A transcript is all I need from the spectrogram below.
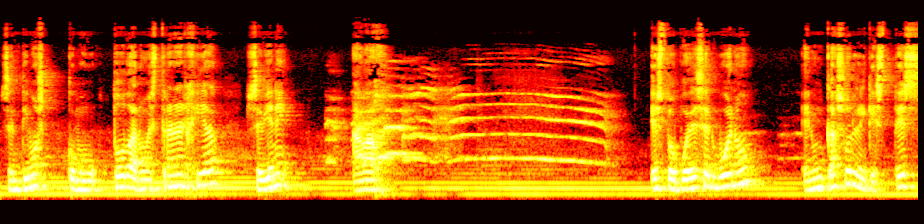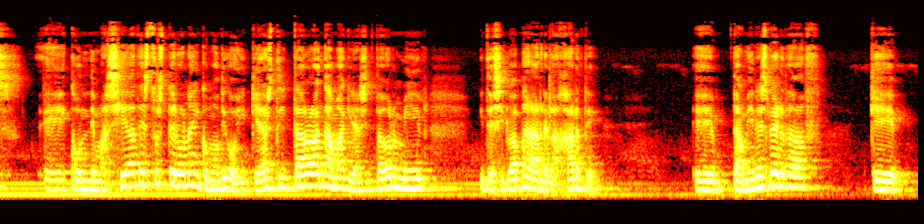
sentimos como toda nuestra energía se viene abajo. Esto puede ser bueno en un caso en el que estés eh, con demasiada testosterona y, como digo, y quieras irte a la cama, quieras irte a dormir y te sirva para relajarte. Eh, también es verdad que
